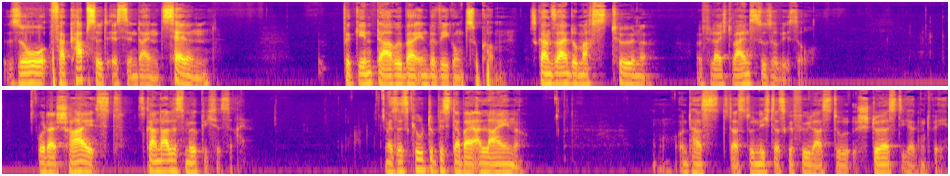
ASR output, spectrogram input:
so verkapselt ist in deinen Zellen, beginnt darüber in Bewegung zu kommen. Es kann sein, du machst Töne und vielleicht weinst du sowieso oder schreist. Es kann alles Mögliche sein. Es ist gut, du bist dabei alleine und hast, dass du nicht das Gefühl hast, du störst irgendwen.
